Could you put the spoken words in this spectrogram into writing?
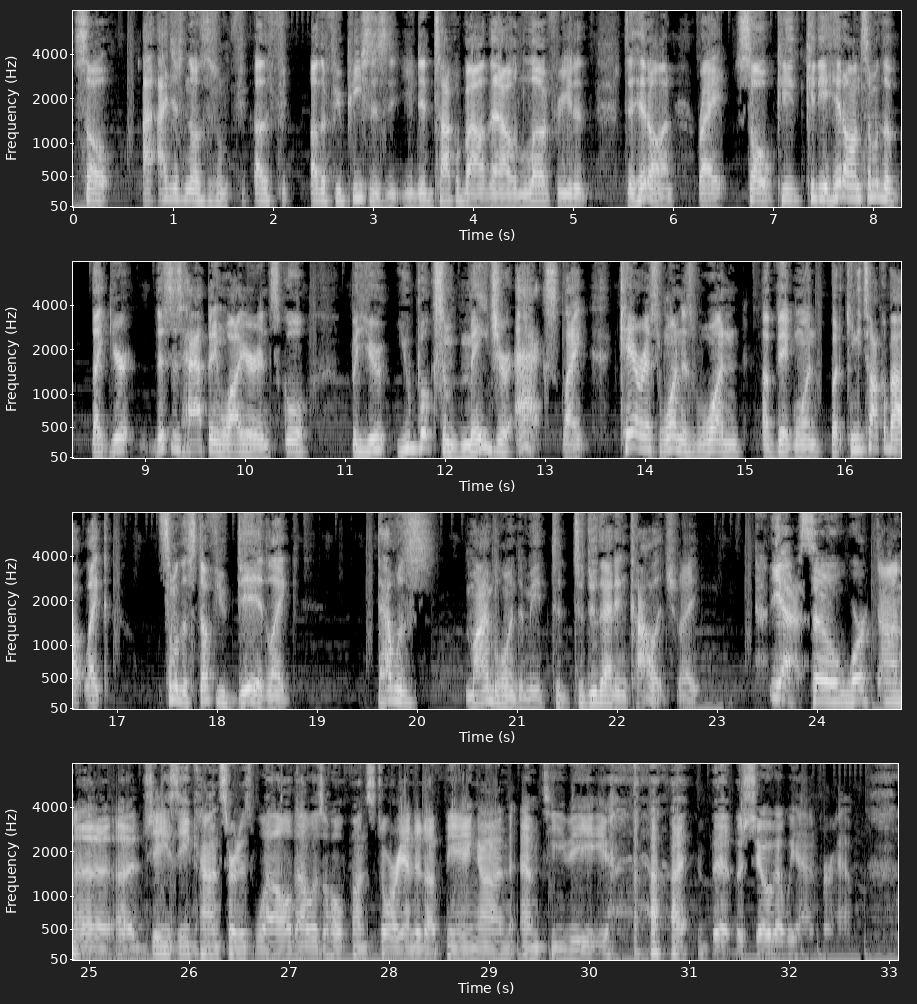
So I, I just noticed some other other few pieces that you did talk about that I would love for you to to hit on. Right. So could you, could you hit on some of the like you're this is happening while you're in school, but you you book some major acts like KRS One is one a big one. But can you talk about like some of the stuff you did like that was mind blowing to me to to do that in college, right? Yeah, so worked on a, a Jay Z concert as well. That was a whole fun story. Ended up being on MTV, the, the show that we had for him.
